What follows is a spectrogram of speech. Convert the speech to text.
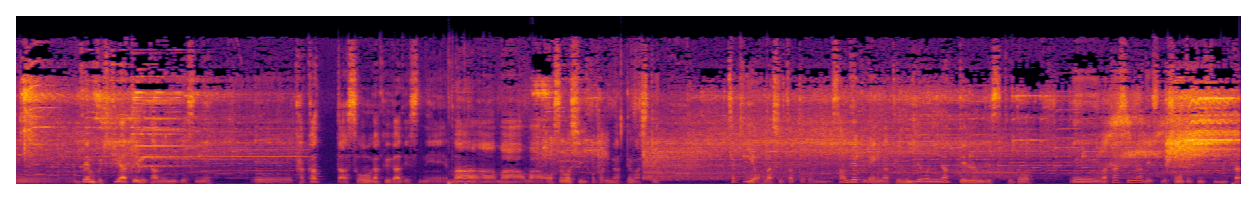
えー、全部引き当てるためにですね、えー、かかった総額がですね、まあまあまあ、恐ろしいことになってまして、さっきお話しした通り、300円が天井になってるんですけど、えー、私がですね、その時引いた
